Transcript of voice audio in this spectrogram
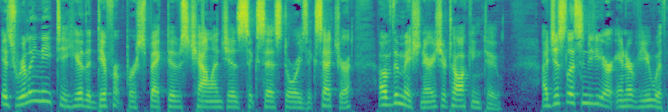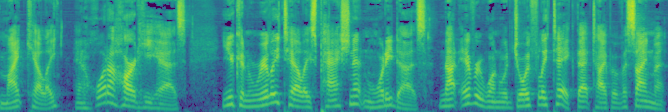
It's really neat to hear the different perspectives, challenges, success stories, etc., of the missionaries you're talking to. I just listened to your interview with Mike Kelly, and what a heart he has. You can really tell he's passionate in what he does. Not everyone would joyfully take that type of assignment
